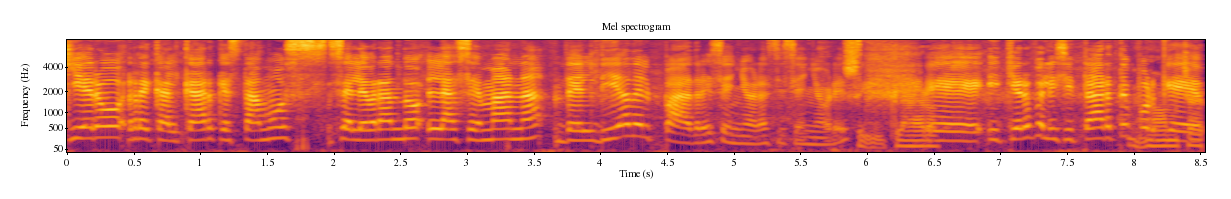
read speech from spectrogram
quiero recalcar que estamos celebrando la semana del Día del Padre, señoras y señores. Sí, claro. Eh, y quiero felicitarte porque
